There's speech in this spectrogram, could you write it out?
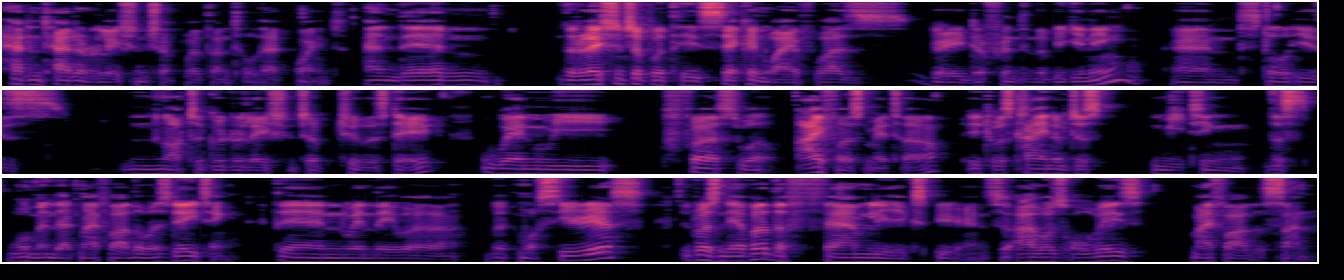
hadn't had a relationship with until that point. And then the relationship with his second wife was very different in the beginning and still is not a good relationship to this day. When we first, well, I first met her, it was kind of just meeting this woman that my father was dating. Then, when they were a bit more serious, it was never the family experience. So I was always my father's son.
